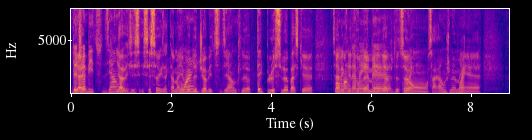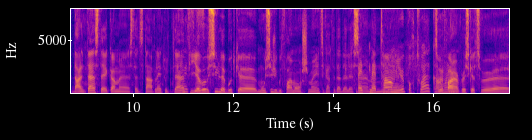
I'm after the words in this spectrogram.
de a- c'est ça, exactement. Il n'y a Ouais. pas de job étudiante. Peut-être plus là parce que, avec les troupes de main-d'œuvre, tout ça, ouais. on s'arrange. là, Mais Ouais. euh, dans le temps, c'était comme euh, c'était du temps plein tout le temps. Oui, Puis il y avait ça. aussi le bout que moi aussi, j'ai le goût de faire mon chemin. Tu sais, quand tu es adolescent, Ben, mais tant mieux pour toi, quand Tu veux même. faire un peu ce que tu veux. euh,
